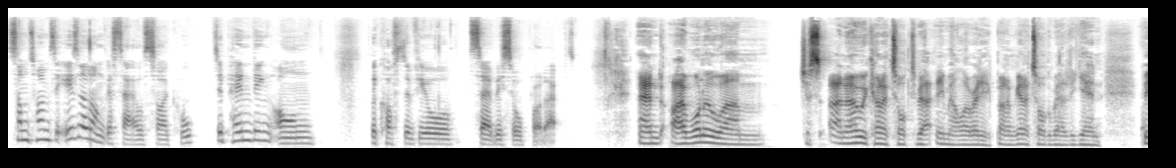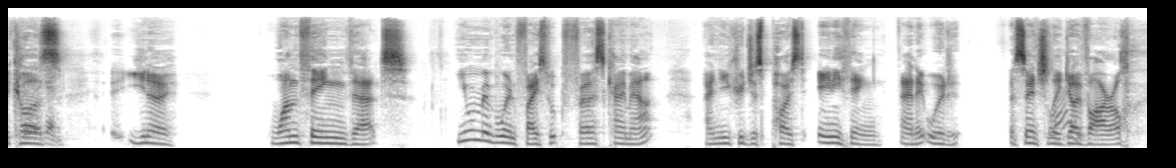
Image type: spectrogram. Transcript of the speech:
sometimes it is a longer sales cycle depending on the cost of your service or product. And I want to um, just, I know we kind of talked about email already, but I'm going to talk about it again because, again. you know, one thing that you remember when Facebook first came out and you could just post anything and it would essentially right. go viral.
